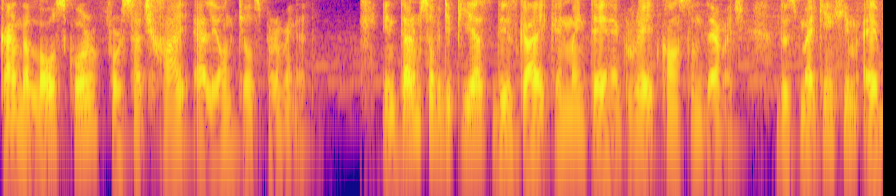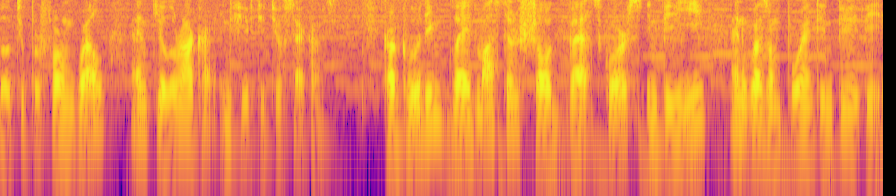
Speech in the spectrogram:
Kinda low score for such high Alien kills per minute. In terms of DPS, this guy can maintain a great constant damage, thus making him able to perform well and kill Raka in 52 seconds. Concluding, Blade Master showed best scores in PvE and was on point in PvP,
